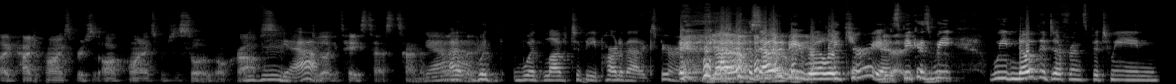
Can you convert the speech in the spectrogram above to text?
like hydroponics versus aquaponics versus soil grown crops. Mhm. Yeah. Do like a taste test kind of. Yeah. kind of I would would love to be part of that experiment. Yeah, that, that would be really curious Yeah. because we we know the difference between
